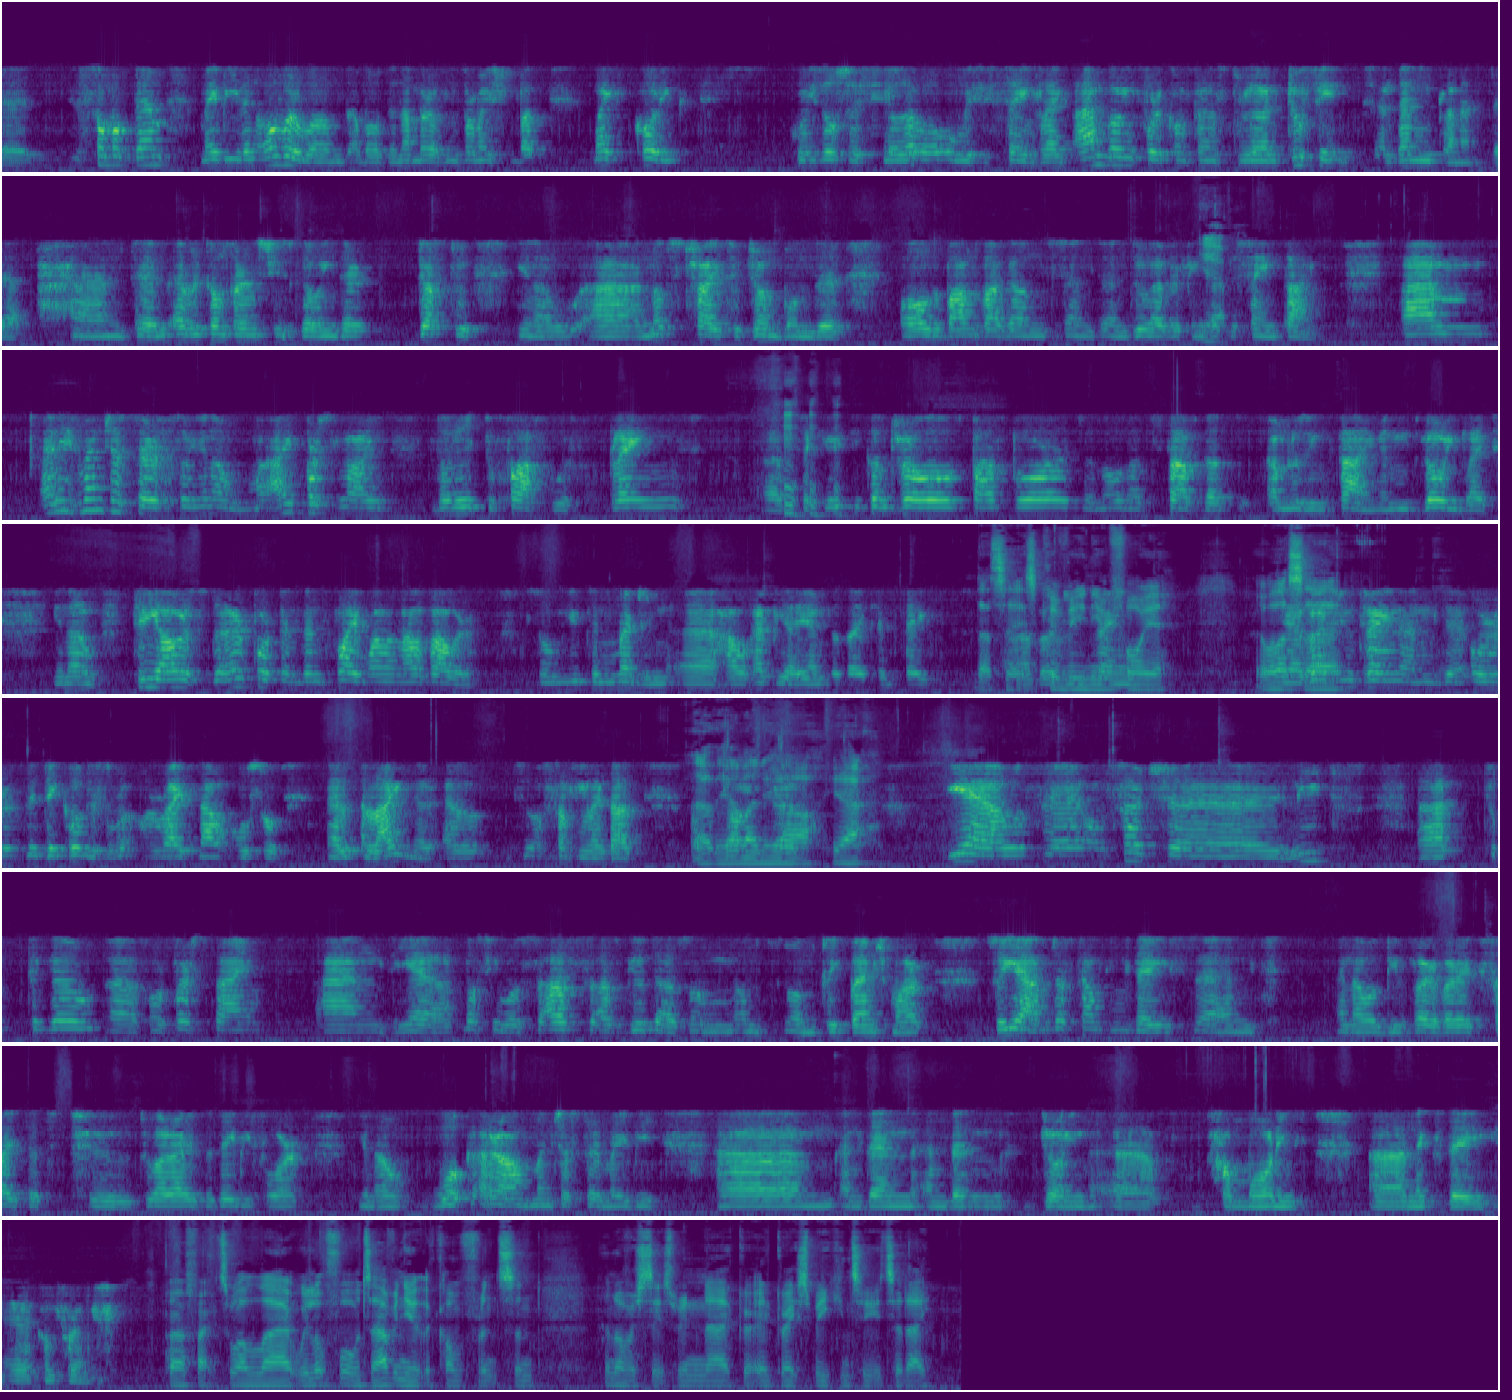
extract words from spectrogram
some of them may be even overwhelmed about the number of information. But my colleague, who is also a CEO, always is saying like, I'm going for a conference to learn two things and then implement them. And um, every conference she's going there just to you know uh, not try to jump on the all the bandwagons and, and do everything Yeah. at the same time. Um, and it's Manchester, so you know I personally don't need to fuss with planes, uh, security controls, passports, and all that stuff. That I'm losing time and going like you know three hours to the airport and then fly one and a half hour. So you can imagine uh, how happy I am that I can take That's it. Uh, It's convenient train. for you. Well, that's yeah, uh, Virgin train and uh, or they call this right now also a, liner, or something like that. uh, the LNER. Yeah. yeah, I was uh, on search uh, Leeds uh, to, to go uh, for first time, and yeah, atmosphere was as as good as on on, on Click Benchmark. So yeah, I'm just counting days, and and I will be very very excited to to arrive the day before, you know, walk around Manchester maybe, um, and then and then join uh, from morning uh, next day uh, conference. Perfect. Well, uh, we look forward to having you at the conference, and and obviously it's been uh, great, great speaking to you today.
